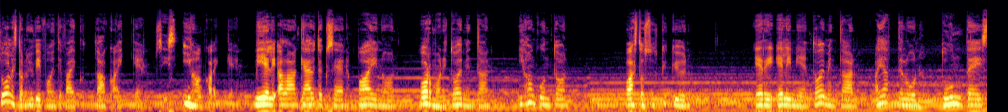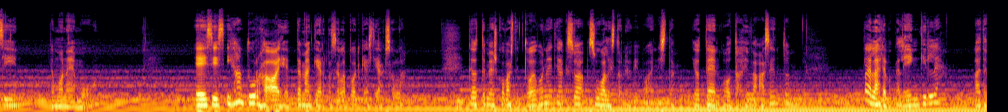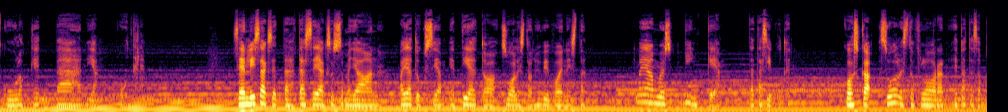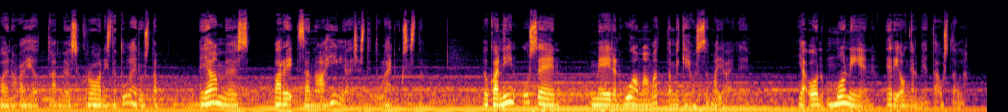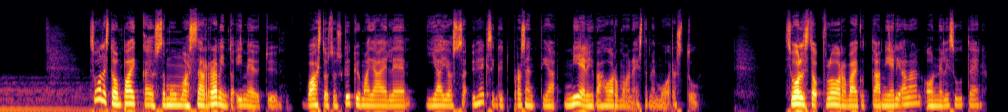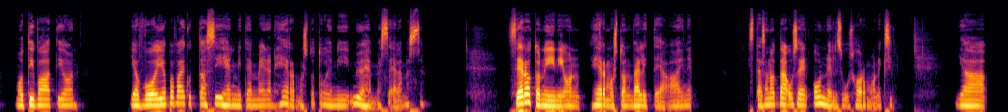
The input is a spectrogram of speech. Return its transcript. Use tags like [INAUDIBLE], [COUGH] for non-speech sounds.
Suoliston hyvinvointi vaikuttaa kaikkeen, siis ihan kaikkeen. Mielialaan, käytökseen, painoon, hormonitoimintaan, ihonkuntoon, vastustuskykyyn, eri elimien toimintaan, ajatteluun, tunteisiin ja moneen muuhun. Ei siis ihan turha aihe tämänkertaisella podcast-jaksolla. Te olette myös kovasti toivoneet jaksoa suoliston hyvinvoinnista, joten ota hyvä asento tai lähde vaikka lenkille Laita kuulokkeet päähän ja kuuntele. Sen lisäksi, että tässä jaksossa mä jaan ajatuksia ja tietoa suoliston hyvinvoinnista, niin mä jaan myös vinkkejä tätä sivuten. Koska suolistofloran epätasapaino aiheuttaa myös kroonista tulehdusta, mä jaan myös pari sanaa hiljaisesta tulehduksesta, joka niin usein meidän huomaamattamme kehossa majailee ja on monien eri ongelmien taustalla. Suolisto on paikka, jossa muun muassa ravinto imeytyy, vastustuskyky majailee ja jossa 90 prosenttia mielihyvähormoneista me muodostuu. Suolistoflora vaikuttaa mielialaan, onnellisuuteen, motivaatioon ja voi jopa vaikuttaa siihen, miten meidän hermosto toimii myöhemmässä elämässä. Serotoniini on hermoston välittäjäaine. Sitä sanotaan usein onnellisuushormoniksi. Ja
